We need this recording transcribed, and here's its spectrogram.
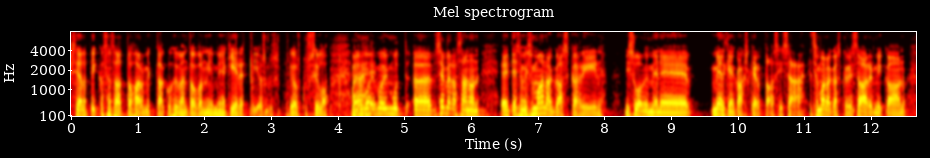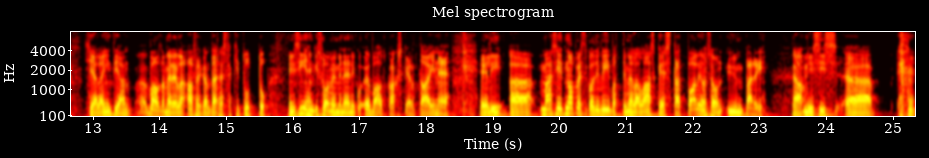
siellä pikkasen saattoi harmittaa, kun hyvän toivon nimiä kierrettiin joskus, joskus silloin. Mutta äh, sen verran sanon, että esimerkiksi Madagaskariin, niin Suomi menee melkein kaksi kertaa sisään. Et se Madagaskarin saari, mikä on siellä Intian valtamerellä Afrikan tähdestäkin tuttu, niin siihenkin Suomi menee niin kuin about kaksi kertaa ineen. Eli äh, mä siitä nopeasti koitin viivottimella laskea sitä, että paljon se on ympäri. Ja. Niin siis... Äh,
